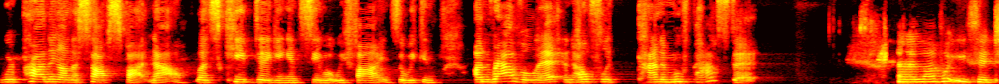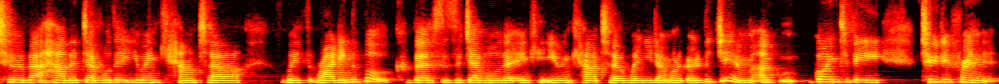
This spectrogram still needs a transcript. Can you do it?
we're prodding on a soft spot now. Let's keep digging and see what we find so we can unravel it and hopefully kind of move past it. And I love what you said too about how the devil that you encounter with writing the book versus the devil that you encounter when you don't want to go to the gym are going to be two different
